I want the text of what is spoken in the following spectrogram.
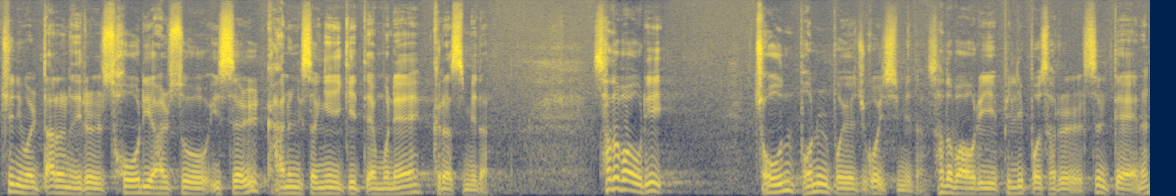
주님을 따르는 일을 소홀히 할 수 있을 가능성이 있기 때문에 그렇습니다. 사도 바울이 좋은 본을 보여주고 있습니다. 사도 바울이 빌립보서를 쓸 때에는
